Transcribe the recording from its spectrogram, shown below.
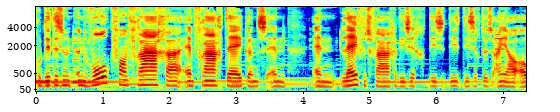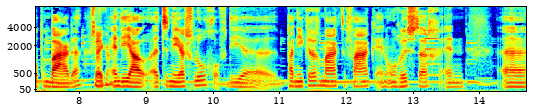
Goed, dit is een, een wolk van vragen en vraagtekens en en levensvragen die zich, die, die, die zich dus aan jou openbaarden. Zeker. En die jou uh, te neersloeg of die je uh, paniekerig maakte vaak en onrustig en... Uh,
